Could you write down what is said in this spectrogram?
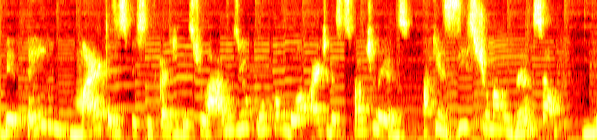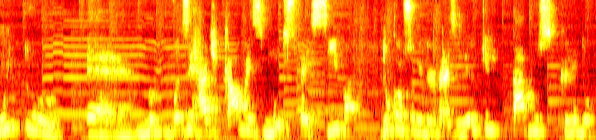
detêm marcas específicas de destilados e ocupam boa parte dessas prateleiras. Só que existe uma mudança muito, é, vou dizer radical, mas muito expressiva do consumidor brasileiro que ele está buscando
